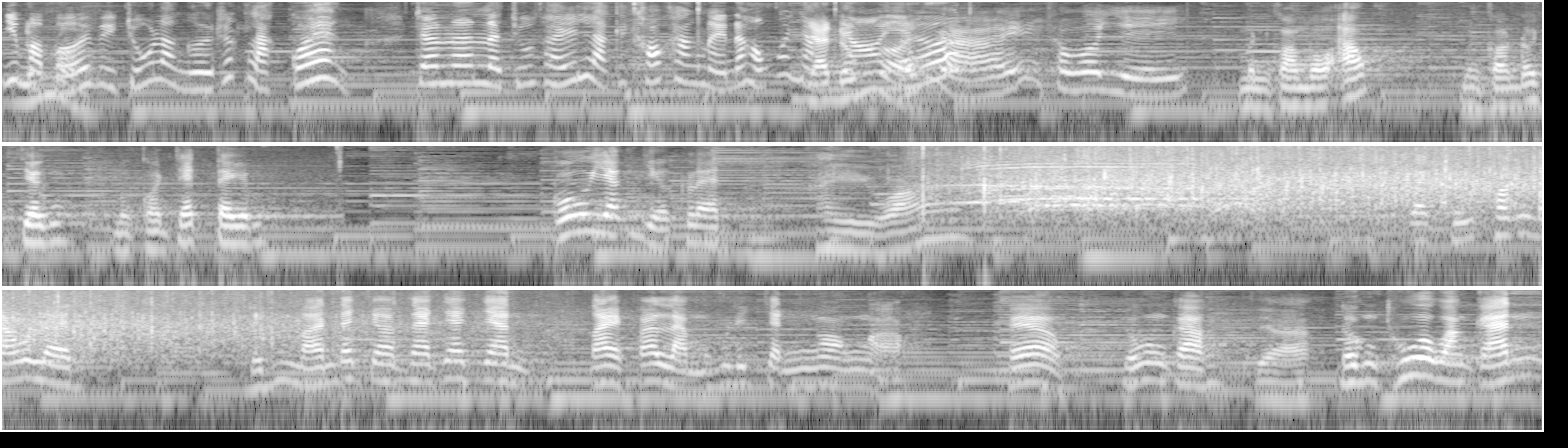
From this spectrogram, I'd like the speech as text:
Nhưng mà Đúng rồi. bởi vì chú là người rất lạc quan Cho nên là chú thấy là cái khó khăn này nó không có nhọc Dạ, đúng nhò rồi. gì hết Trời, không có gì mình còn bộ óc mình còn đôi chân mình còn trái tim cố gắng vượt lên hay quá ta cứ phấn đấu lên. Định mệnh đã cho ta trái chanh tay phải làm một ly chanh ngon ngọt. Thấy không? Đúng không con? Dạ. Đừng thua hoàn cảnh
